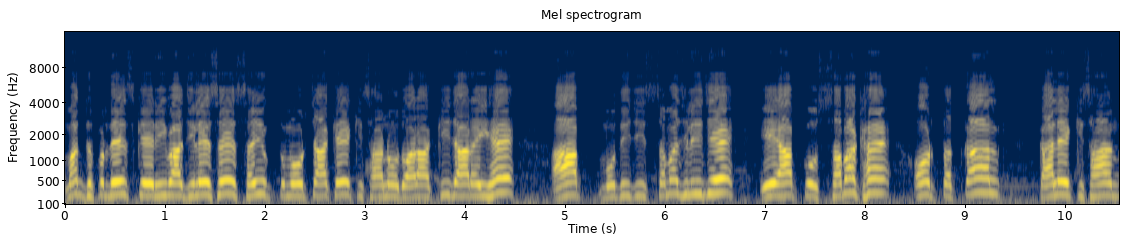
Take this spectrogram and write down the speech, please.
मध्य प्रदेश के रीवा ज़िले से संयुक्त मोर्चा के किसानों द्वारा की जा रही है। आप मोदी जी समझ लीजिए ये आपको सबक है और तत्काल काले किसान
